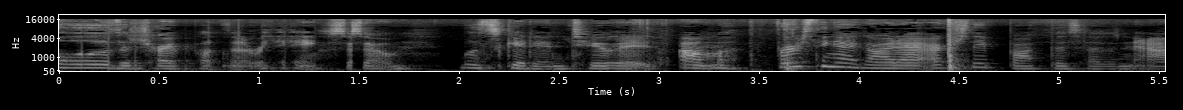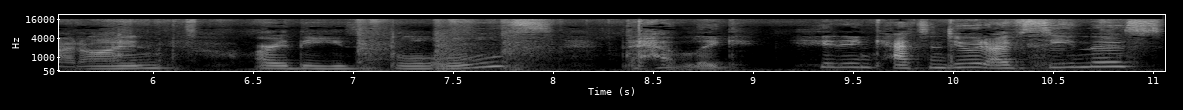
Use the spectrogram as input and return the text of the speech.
all of the tripods and everything. So let's get into it. Um, first thing I got, I actually bought this as an add-on, are these bowls that have like hidden cats into it. I've seen this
